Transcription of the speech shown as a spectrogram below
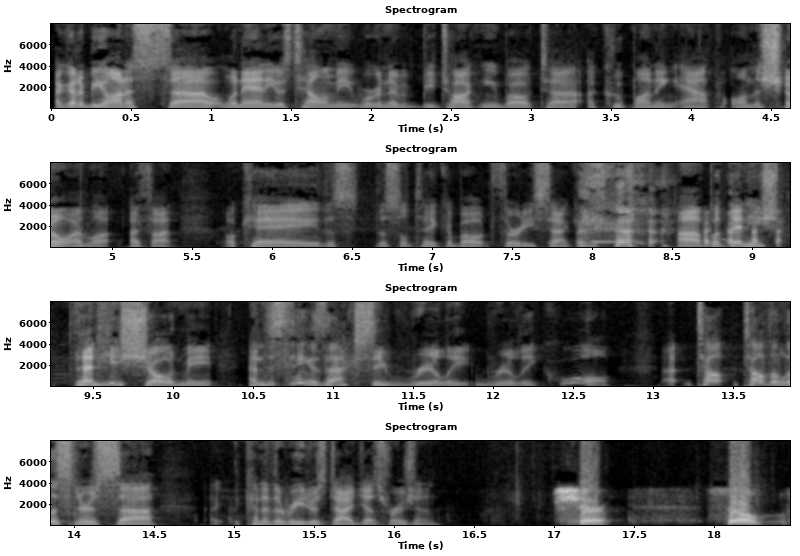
I got to be honest. Uh, when Andy was telling me we're going to be talking about uh, a couponing app on the show, I, lo- I thought, okay, this this will take about thirty seconds. uh, but then he sh- then he showed me, and this thing is actually really really cool. Uh, tell tell the listeners uh, kind of the Reader's Digest version. Sure. So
